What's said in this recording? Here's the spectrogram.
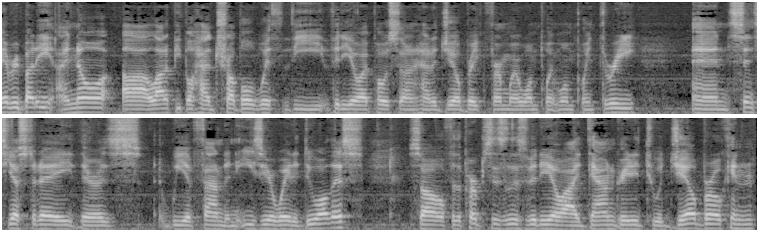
Hey everybody, I know uh, a lot of people had trouble with the video I posted on how to jailbreak firmware 1.1.3 and since yesterday there is we have found an easier way to do all this. So for the purposes of this video I downgraded to a jailbroken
